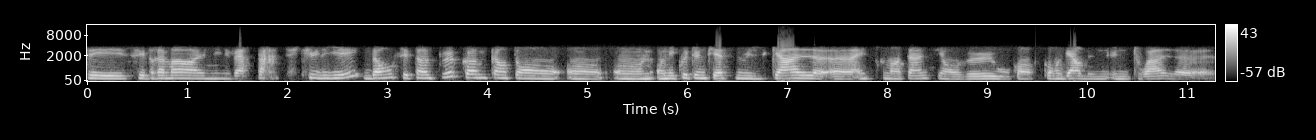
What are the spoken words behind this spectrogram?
c'est vraiment un univers particulier. Donc, c'est un peu comme quand on, on, on, écoute une pièce musicale euh, instrumentale, si on veut, ou qu'on regarde une, une toile euh,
